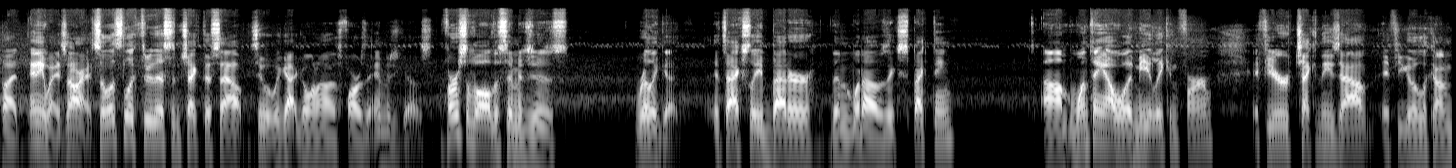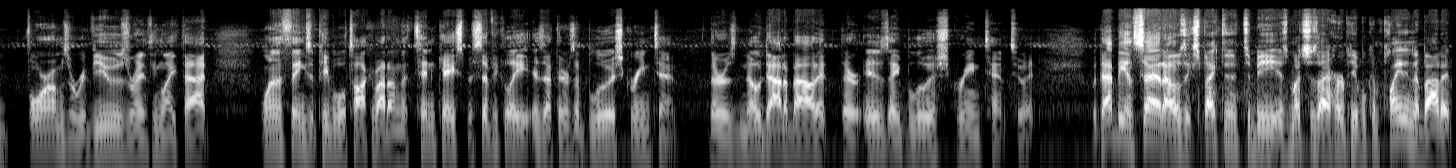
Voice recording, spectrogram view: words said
But anyways, all right, so let's look through this and check this out, see what we got going on as far as the image goes. First of all, this image is really good. It's actually better than what I was expecting. Um, one thing I will immediately confirm, if you're checking these out, if you go look on forums or reviews or anything like that, one of the things that people will talk about on the 10K specifically is that there's a bluish green tint. There is no doubt about it. There is a bluish green tint to it. With that being said, I was expecting it to be, as much as I heard people complaining about it,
